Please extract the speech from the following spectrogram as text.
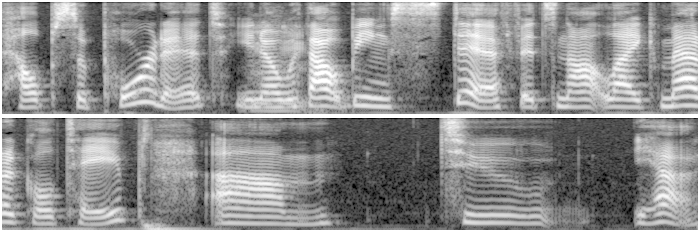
help support it, you know, without being stiff? It's not like medical tape. Um, to yeah,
